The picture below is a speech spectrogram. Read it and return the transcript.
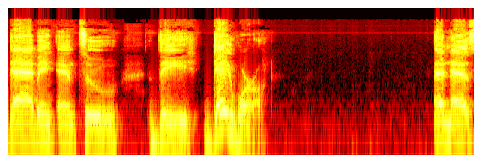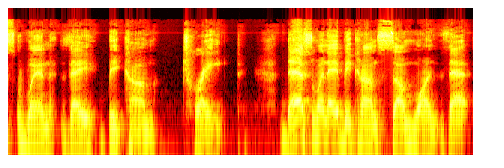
dabbing into the gay world. And that's when they become trade. That's when they become someone that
